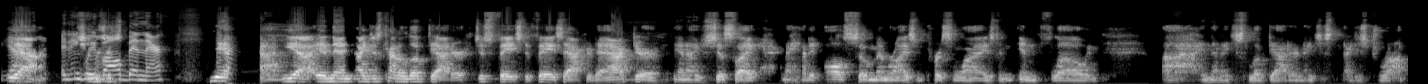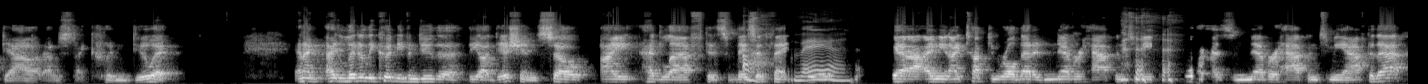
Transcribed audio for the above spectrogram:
Yeah. Yeah. I think She we've all just- been there. Yeah. Yeah. And then I just kind of looked at her just face to face, actor to actor. And I was just like, I had it all so memorized and personalized and in flow. And, uh, and then I just looked at her and I just, I just dropped out. I was, I couldn't do it. And I, I literally couldn't even do the, the audition. So I had left and so they said, Oh, thank you. man. Yeah, I mean, I tucked and rolled. That had never happened to me before. Has never happened to me after that.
